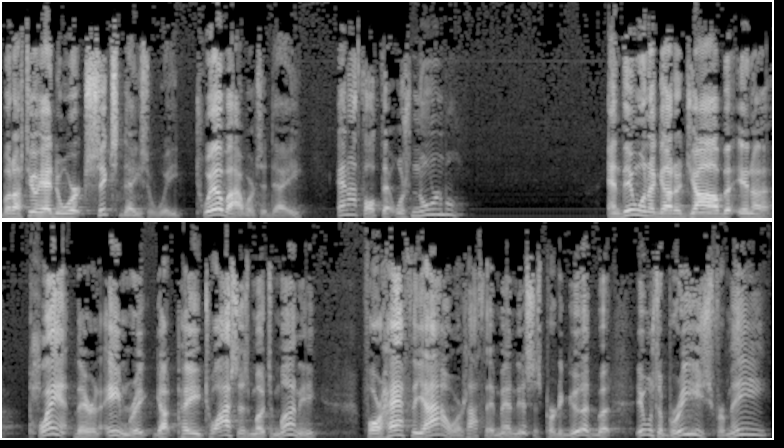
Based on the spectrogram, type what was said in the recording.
but I still had to work six days a week, 12 hours a day, and I thought that was normal. And then when I got a job in a plant there in Amory, got paid twice as much money for half the hours. I thought, man, this is pretty good, but it was a breeze for me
